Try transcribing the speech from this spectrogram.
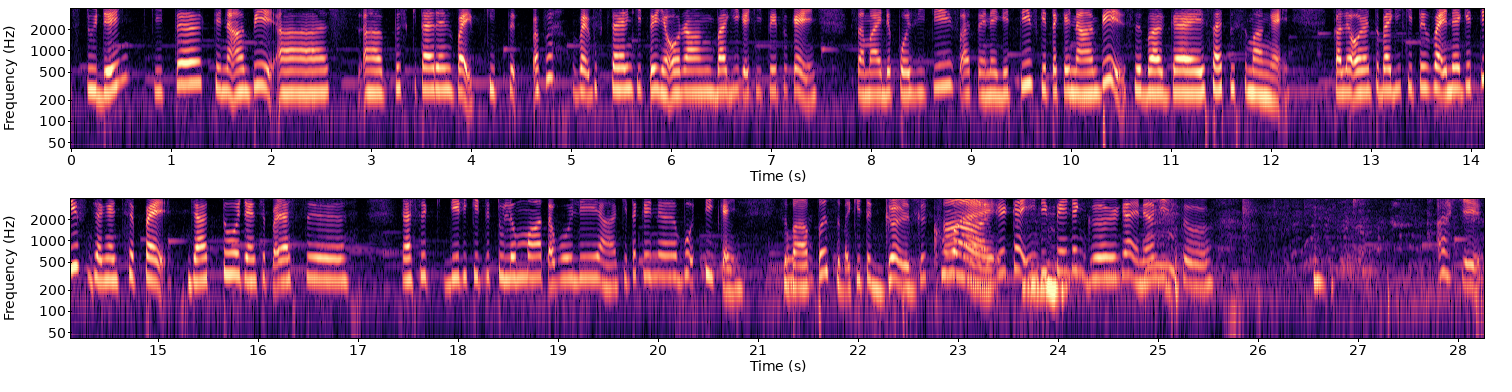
student, kita kena ambil uh, uh, persekitaran vibe kita, apa, vibe persekitaran kita yang orang bagi kat kita tu kan. Sama ada positif atau negatif, kita kena ambil sebagai satu semangat. Kalau orang tu bagi kita vibe negatif, jangan cepat jatuh, jangan cepat rasa rasa diri kita tu lemah, tak boleh. Ha, kita kena buktikan. Sebab apa? Sebab kita girl, girl Ha, kuat. dia kan independent girl kan ha, gitu. Okay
